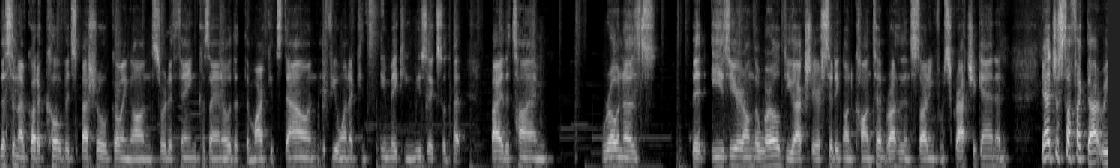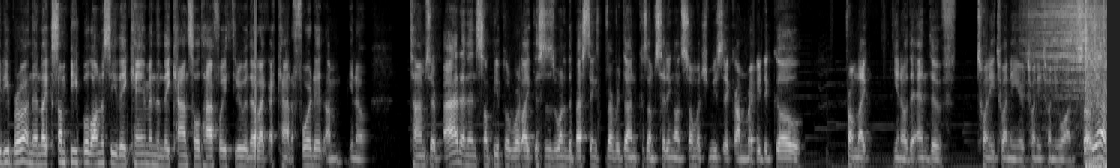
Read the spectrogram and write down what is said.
listen i've got a covid special going on sort of thing because i know that the market's down. If you want to continue making music so that by the time rona's a bit easier on the world you actually are sitting on content rather than starting from scratch again and yeah, just stuff like that, really, bro. And then like some people, honestly, they came and then they canceled halfway through, and they're like, I can't afford it. I'm, you know, times are bad. And then some people were like, this is one of the best things I've ever done because I'm sitting on so much music. I'm ready to go from like you know the end of 2020 or 2021. So yeah,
